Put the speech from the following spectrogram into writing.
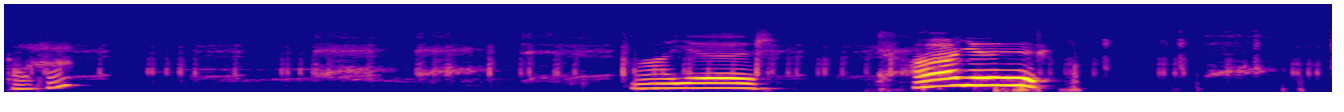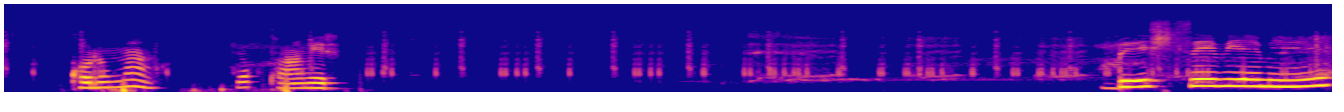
kalkan Hayır. Hayır. Korunma. Yok tamir. Beş seviye mi?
